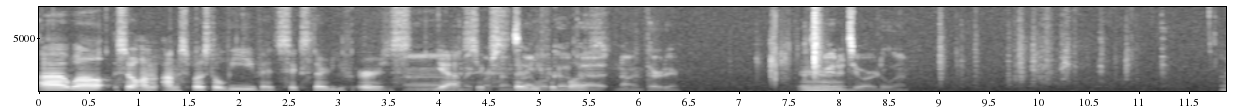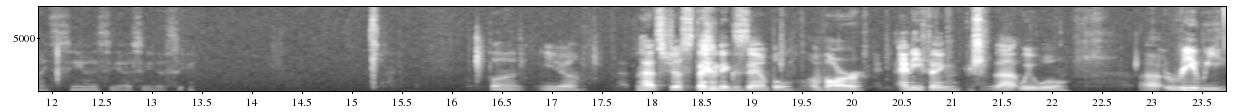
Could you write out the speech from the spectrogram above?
uh, well, so I'm I'm supposed to leave at 6:30 f- or Uh, yeah, that makes more sense. I 6:30 woke for the up bus. at 9:30 because we had a Mm. two-hour delay. I see, I see, I see, I see. But yeah, that's just an example of our anything that we will uh, really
